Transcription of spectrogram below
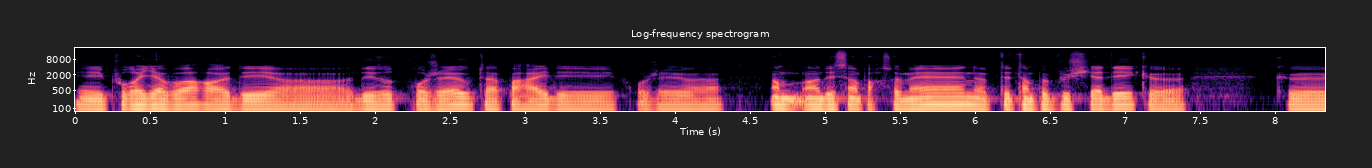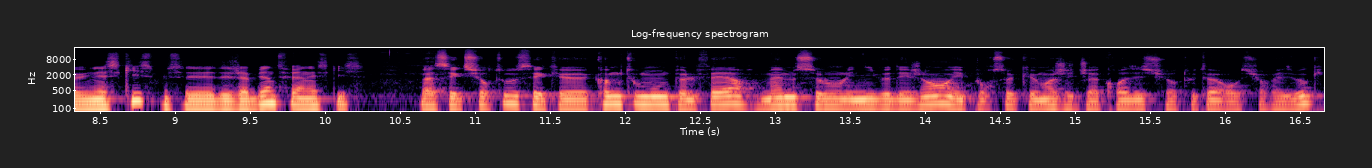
Et il pourrait y avoir euh, des, euh, des autres projets où tu as pareil, des projets, euh, un, un dessin par semaine, peut-être un peu plus chiadé que qu'une esquisse, mais c'est déjà bien de faire une esquisse. Bah, c'est que surtout, c'est que comme tout le monde peut le faire, même selon les niveaux des gens, et pour ceux que moi j'ai déjà croisés sur Twitter ou sur Facebook,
